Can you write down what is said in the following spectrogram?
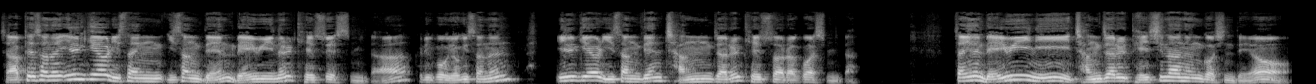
자, 앞에서는 1개월 이상, 이상 된 레위인을 계수했습니다. 그리고 여기서는 1개월 이상 된 장자를 계수하라고 하십니다. 자, 이는 레위인이 장자를 대신하는 것인데요.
